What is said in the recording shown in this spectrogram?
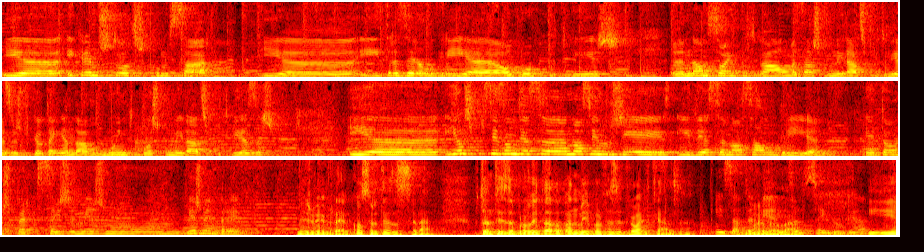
E, eh, e queremos todos começar e, eh, e trazer alegria ao povo português, eh, não só em Portugal, mas às comunidades portuguesas, porque eu tenho andado muito pelas comunidades portuguesas. E, e eles precisam dessa nossa energia e dessa nossa alegria. Então espero que seja mesmo, mesmo em breve. Mesmo em breve, com certeza será. Portanto, tens aproveitado a pandemia para fazer trabalho de casa. Exatamente, Não é sem dúvida. E,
